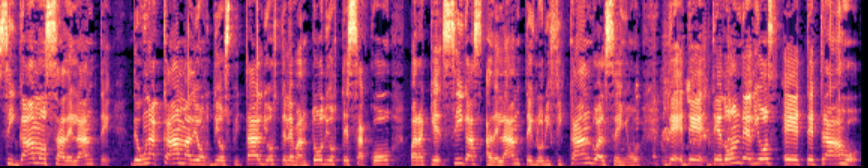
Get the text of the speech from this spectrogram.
sigamos adelante. De una cama de, hospital Dios te levantó, Dios te sacó para que sigas adelante glorificando al Señor. De, de, de donde Dios eh, te trajo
